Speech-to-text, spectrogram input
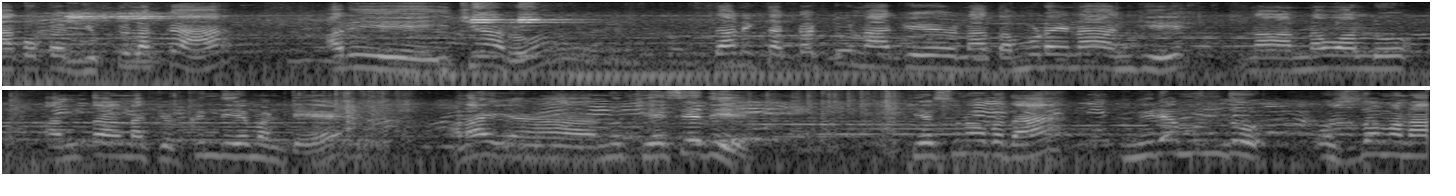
నాకు ఒక గిఫ్ట్ లెక్క అది ఇచ్చినారు. దానికి తగ్గట్టు నాకు నా తమ్ముడైనా అంజి నా అన్న వాళ్ళు అంతా నాకు చెప్పింది ఏమంటే అన్నా నువ్వు చేసేది చేస్తున్నావు కదా మీడియా ముందు వస్తామన్నా.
